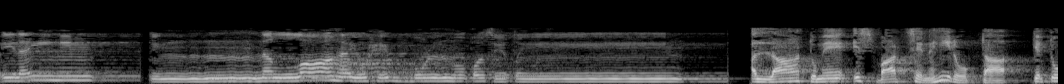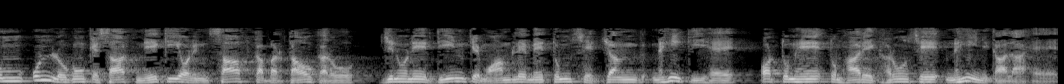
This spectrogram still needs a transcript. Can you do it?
إليهم ان اللہ يحب المقسطین اللہ تمہیں اس بات سے نہیں روکتا کہ تم ان لوگوں کے ساتھ نیکی اور انصاف کا برتاؤ کرو جنہوں نے دین کے معاملے میں تم سے جنگ نہیں کی ہے اور تمہیں تمہارے گھروں سے نہیں نکالا ہے۔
